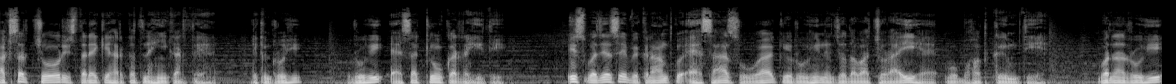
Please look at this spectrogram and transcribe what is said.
अक्सर चोर इस तरह की हरकत नहीं करते हैं। लेकिन रूही रूही ऐसा क्यों कर रही थी? इस वजह से विक्रांत को एहसास हुआ कि रूही ने जो दवा चुराई है, वो बहुत कीमती है, वरना रूही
